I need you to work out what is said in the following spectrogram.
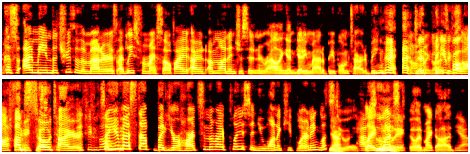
Because I mean, the truth of the matter is, at least for myself, I, I I'm not interested in rallying and getting mad at people. I'm tired of being mad Oh at my God, it's exhausting. I'm so tired. It's So you messed up, but your heart's in the right place, and you want to keep learning. Let's Yeah. do it. Like Absolutely. let's do it. My God. Yeah.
